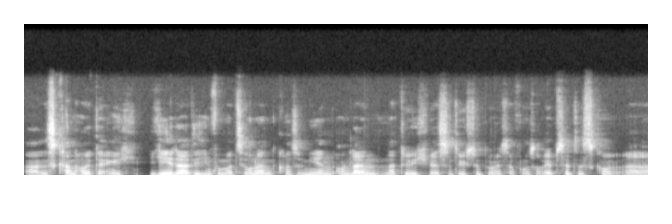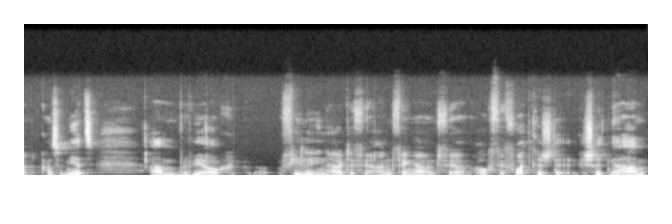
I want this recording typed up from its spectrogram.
äh, es kann heute eigentlich jeder die Informationen konsumieren. Online natürlich wäre es natürlich super, wenn es auf unserer Website das äh, konsumiert, ähm, weil wir auch viele Inhalte für Anfänger und für, auch für Fortgeschrittene haben.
